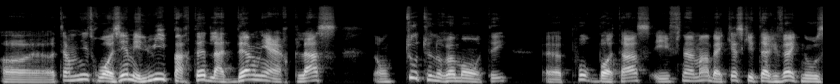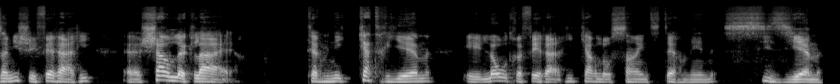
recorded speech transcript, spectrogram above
a, terminé troisième. Et lui, il partait de la dernière place. Donc, toute une remontée pour Bottas. Et finalement, ben, qu'est-ce qui est arrivé avec nos amis chez Ferrari? Charles Leclerc, terminé quatrième. Et l'autre Ferrari, Carlos Sainz, termine sixième.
